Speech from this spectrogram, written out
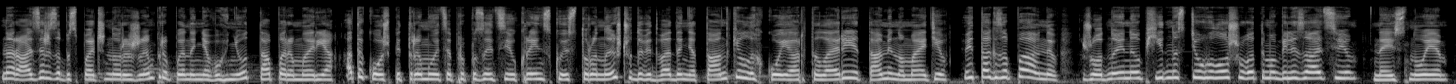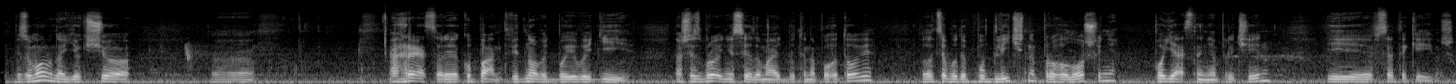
Наразі ж забезпечено режим припинення вогню та перемир'я. А також підтримуються пропозиції української сторони щодо відведення танків, легкої артилерії та мінометів. Відтак запевнив, жодної необхідності оголошувати мобілізацію не існує. Безумовно, якщо е, агресор і окупант відновить бойові дії, наші збройні сили мають бути на поготові, але це буде публічне проголошення, пояснення причин і все таке інше.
